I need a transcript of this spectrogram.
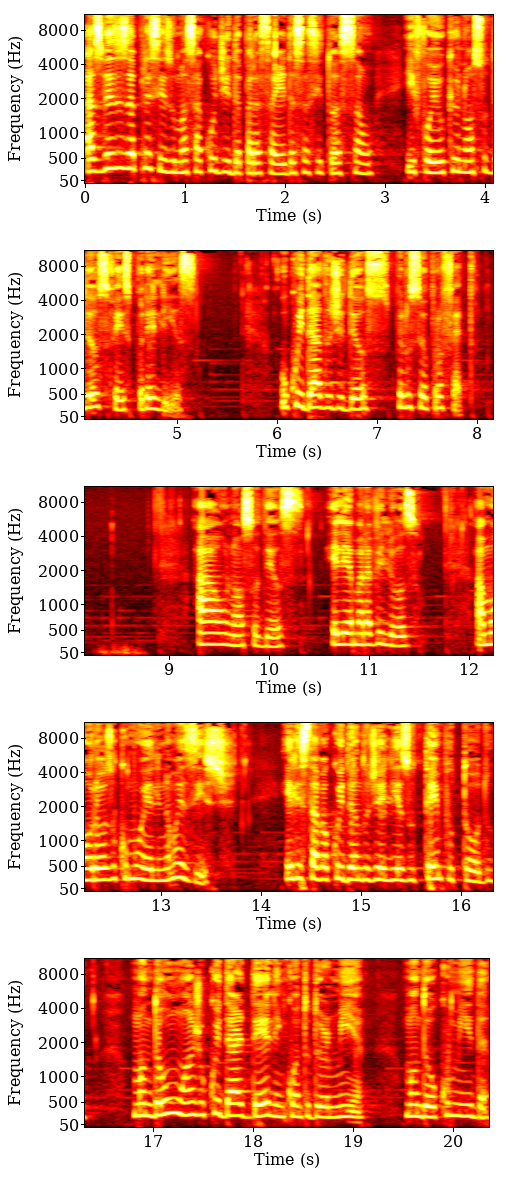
Às vezes é preciso uma sacudida para sair dessa situação, e foi o que o nosso Deus fez por Elias. O cuidado de Deus pelo seu profeta. Ah, o nosso Deus, ele é maravilhoso. Amoroso como ele não existe. Ele estava cuidando de Elias o tempo todo. Mandou um anjo cuidar dele enquanto dormia. Mandou comida.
